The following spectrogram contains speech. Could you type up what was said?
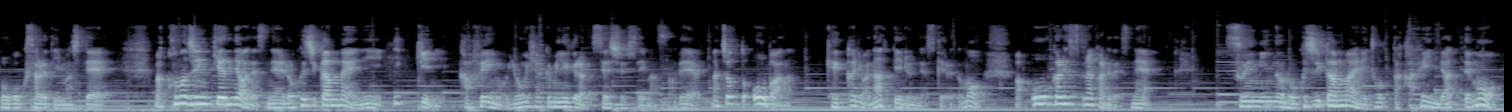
報告されていまして、まあ、この実験ではですね、6時間前に一気にカフェインを 400mg 摂取していますので、まあ、ちょっとオーバーな結果にはなっているんですけれども、まあ、多かれ少なかれですね、睡眠の6時間前に取ったカフェインであっても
